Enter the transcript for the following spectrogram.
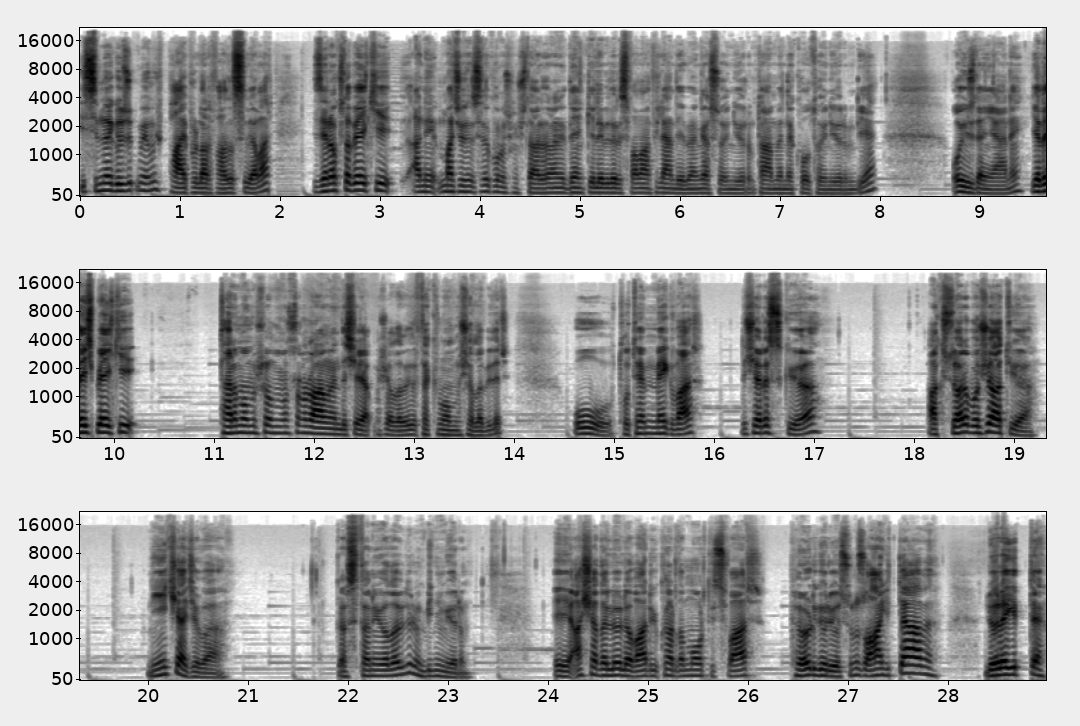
İsimler gözükmüyormuş. Piper'lar fazlasıyla var. Xenox'la belki hani maç öncesinde konuşmuşlardı. Hani denk gelebiliriz falan filan diye ben Gas oynuyorum. Tamam ben de Colt oynuyorum diye. O yüzden yani. Ya da hiç belki tanımamış olmasına rağmen de şey yapmış olabilir. Takım olmuş olabilir. Oo, totem meg var. Dışarı sıkıyor. Aksesuarı boşa atıyor. Niye ki acaba? Gas'ı tanıyor olabilir mi bilmiyorum. Ee, aşağıda Lola var. Yukarıda Mortis var. Pearl görüyorsunuz. Aha gitti abi. Lola gitti.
